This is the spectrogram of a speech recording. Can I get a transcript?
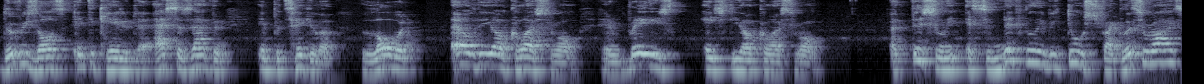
The results indicated that astaxanthin in particular lowered LDL cholesterol and raised HDL cholesterol. Additionally, it significantly reduced triglycerides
